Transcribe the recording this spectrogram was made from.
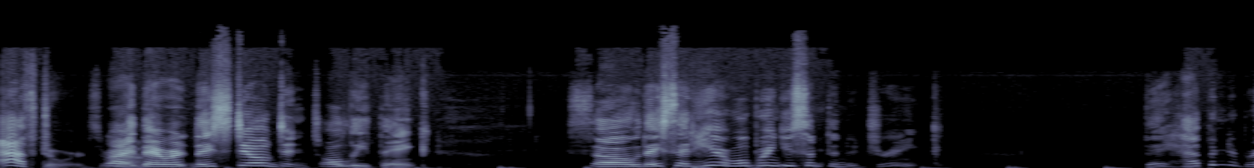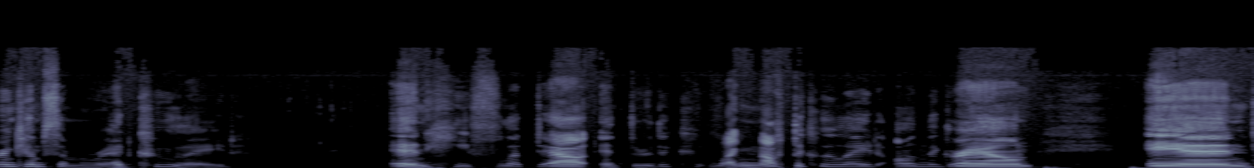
afterwards, right? Yeah. They were they still didn't totally think. So they said, "Here, we'll bring you something to drink." They happened to bring him some red Kool-Aid. And he flipped out and threw the like knocked the Kool-Aid on the ground and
